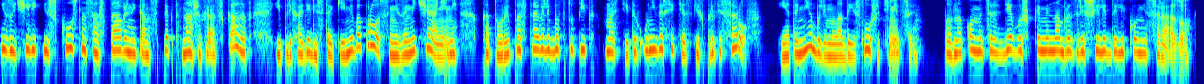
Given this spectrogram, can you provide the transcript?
изучили искусно составленный конспект наших рассказов и приходили с такими вопросами и замечаниями, которые поставили бы в тупик маститых университетских профессоров. И это не были молодые слушательницы. Познакомиться с девушками нам разрешили далеко не сразу –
